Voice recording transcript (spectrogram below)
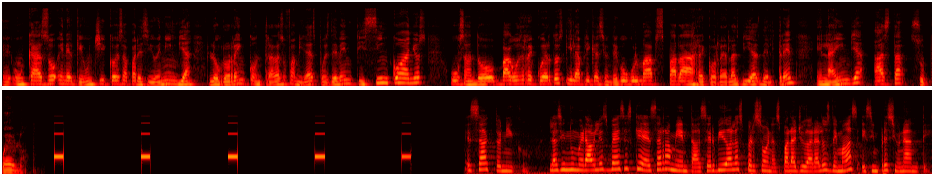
Eh, un caso en el que un chico desaparecido en India logró reencontrar a su familia después de 25 años usando vagos recuerdos y la aplicación de Google Maps para recorrer las vías del tren en la India hasta su pueblo. Exacto, Nico. Las innumerables veces que esa herramienta ha servido a las personas para ayudar a los demás es impresionante.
